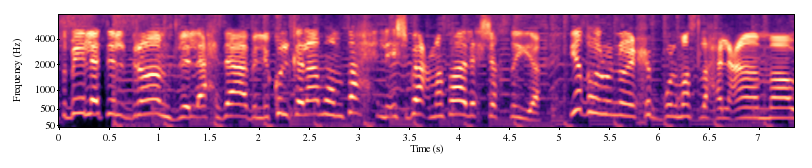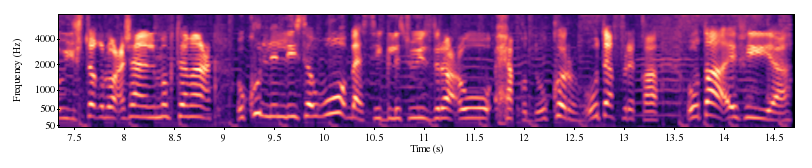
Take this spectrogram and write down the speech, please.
تطبيلة الدرامز للأحزاب اللي كل كلامهم صح لإشباع مصالح شخصية. يظهروا إنه يحبوا المصلحة العامة ويشتغلوا عشان المجتمع وكل اللي يسووه بس يجلسوا يزرعوا حقد وكره وتفرقة وطائفية.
